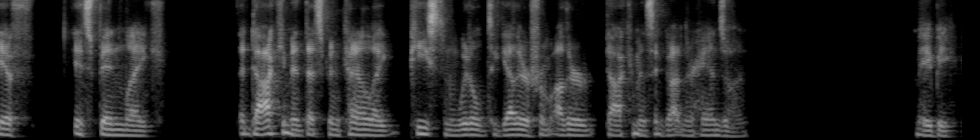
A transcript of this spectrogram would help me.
if it's been like a document that's been kind of like pieced and whittled together from other documents they've gotten their hands on maybe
